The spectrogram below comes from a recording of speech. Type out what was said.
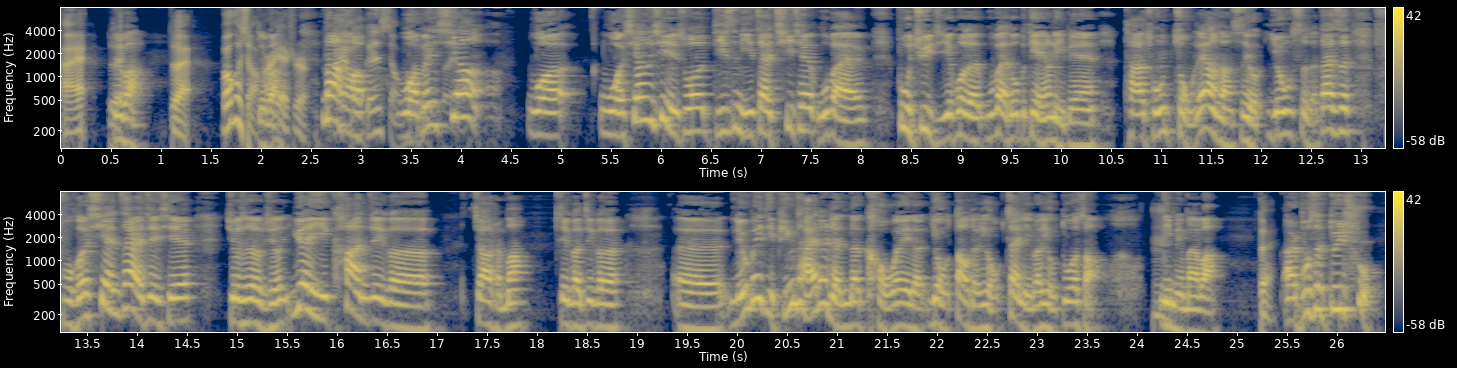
哎，对？吧？对，包括小孩对吧儿也是。那好跟小，我们相我我相信说，迪士尼在七千五百部剧集或者五百多部电影里边，它从总量上是有优势的，但是符合现在这些就是我觉得愿意看这个叫什么这个这个呃流媒体平台的人的口味的有到底有在里边有多少，你明白吧？嗯对，而不是堆数，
